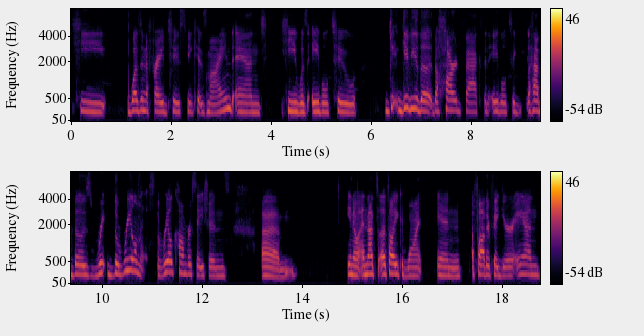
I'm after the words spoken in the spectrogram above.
he wasn't afraid to speak his mind and he was able to g- give you the the hard facts and able to have those re- the realness the real conversations um, you know, and that's that's all you could want in a father figure and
